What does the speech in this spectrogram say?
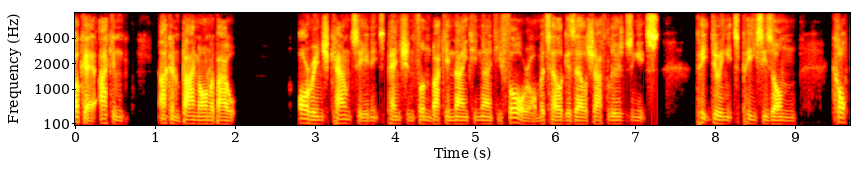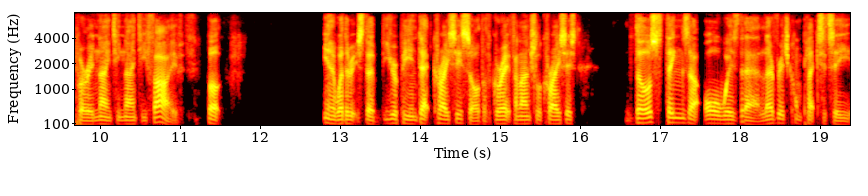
Okay, I can I can bang on about Orange County and its pension fund back in 1994, or Metallgesellschaft losing its doing its pieces on copper in 1995. But you know, whether it's the European debt crisis or the great financial crisis, those things are always there. Leverage, complexity,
